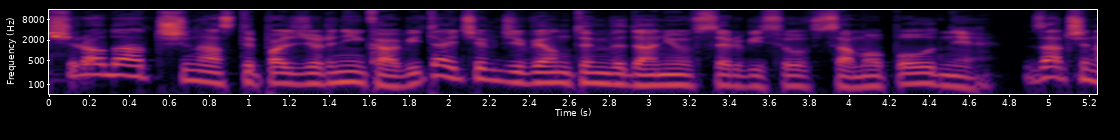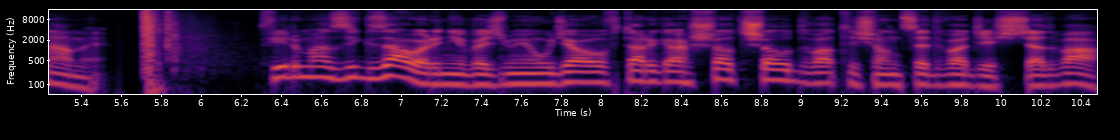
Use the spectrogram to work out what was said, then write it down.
Środa, 13 października. Witajcie w dziewiątym wydaniu w serwisu w samo południe. Zaczynamy. Firma Zig Zauer nie weźmie udziału w targach SHOT Show 2022.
